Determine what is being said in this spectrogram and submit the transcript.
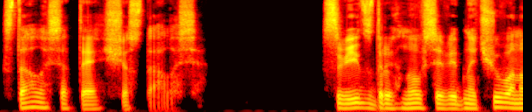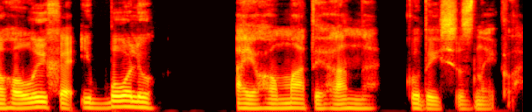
сталося те, що сталося. Світ здригнувся від нечуваного лиха і болю, а його мати Ганна кудись зникла.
